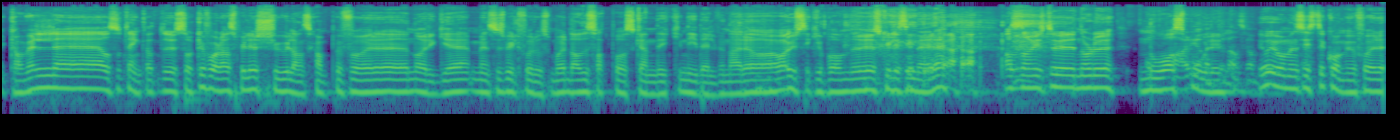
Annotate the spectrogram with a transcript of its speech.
Jeg kan vel eh, også tenke at du så ikke for deg å spille sju landskamper for eh, Norge mens du spilte for Rosenborg, da du satt på Scandic Nidelven der og var usikker på om du skulle signere. altså når, du, når du nå har spoler? Jo, jo, men siste kom jo for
